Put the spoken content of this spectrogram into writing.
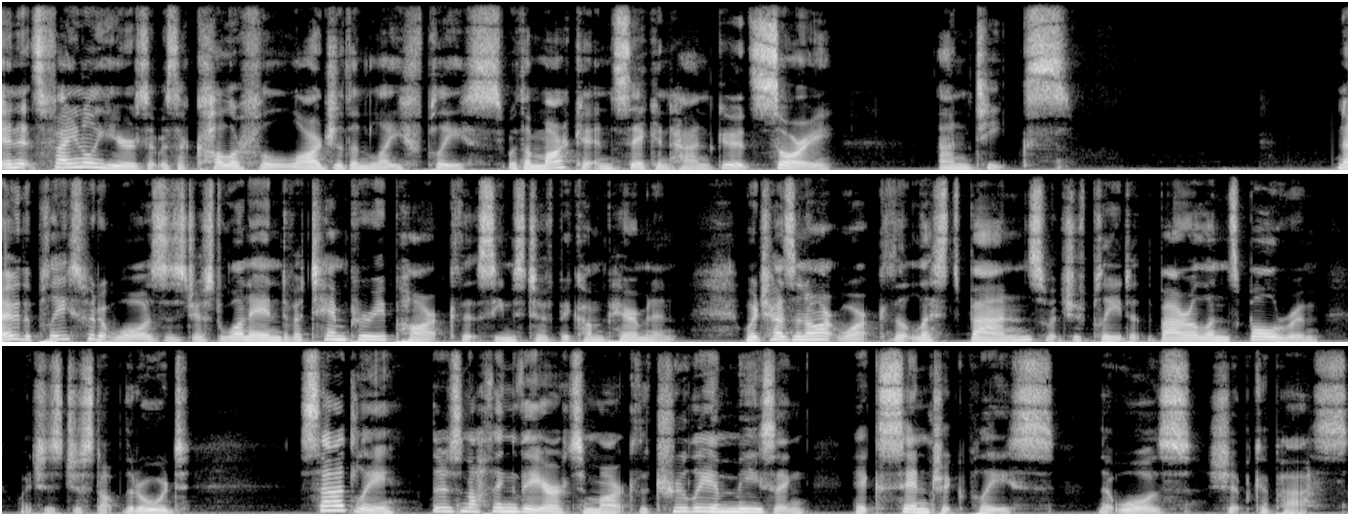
In its final years, it was a colourful, larger than life place with a market in second hand goods. Sorry, antiques. Now, the place where it was is just one end of a temporary park that seems to have become permanent, which has an artwork that lists bands which have played at the Barrowlands Ballroom, which is just up the road. Sadly, there's nothing there to mark the truly amazing, eccentric place that was Shipka Pass.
